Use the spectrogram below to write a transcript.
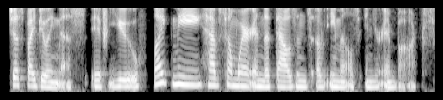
just by doing this if you, like me, have somewhere in the thousands of emails in your inbox.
